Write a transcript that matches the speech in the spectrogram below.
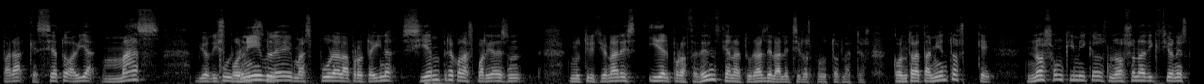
para que sea todavía más biodisponible, más pura la proteína, siempre con las cualidades nutricionales y el procedencia natural de la leche y los productos lácteos, con tratamientos que no son químicos, no son adicciones,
